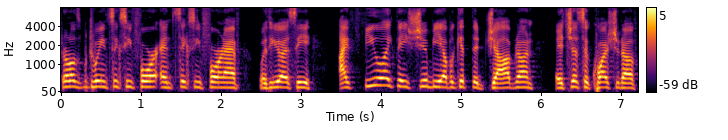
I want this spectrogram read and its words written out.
Totals between 64 and 64 and a half with USC. I feel like they should be able to get the job done. It's just a question of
